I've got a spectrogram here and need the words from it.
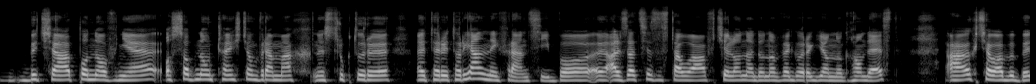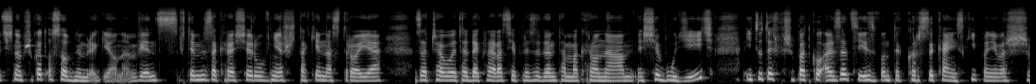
bycia ponownie osobną częścią w ramach struktury e, terytorialnej Francji, bo e, Alzacja została wcielona do nowego regionu Grand Est, a chciałaby być na przykład osobnym regionem, więc w tym zakresie również takie nastroje zaczęły te deklaracje prezydenta Macrona się budzić. I tutaj w przypadku Alzacji jest wątek korsykański, ponieważ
